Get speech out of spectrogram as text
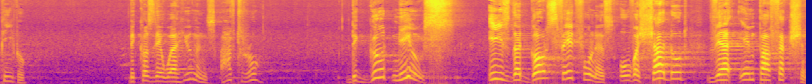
people because they were humans after all. The good news is that God's faithfulness overshadowed their imperfection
